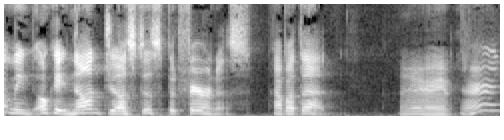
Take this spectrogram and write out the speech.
I mean, okay, not justice, but fairness. How about that? all right. All right.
